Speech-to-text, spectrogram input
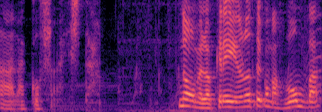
a la cosa esta. No me lo creo, no tengo más bombas.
